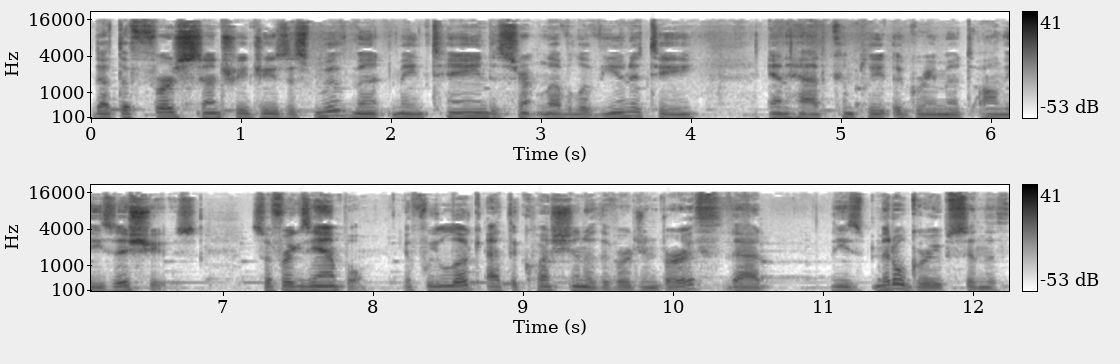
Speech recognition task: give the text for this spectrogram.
that the first century Jesus movement maintained a certain level of unity and had complete agreement on these issues. So, for example, if we look at the question of the virgin birth, that these middle groups in the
